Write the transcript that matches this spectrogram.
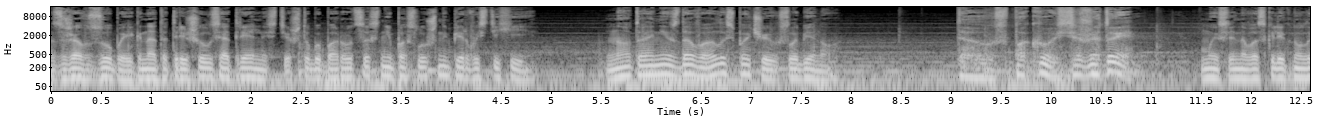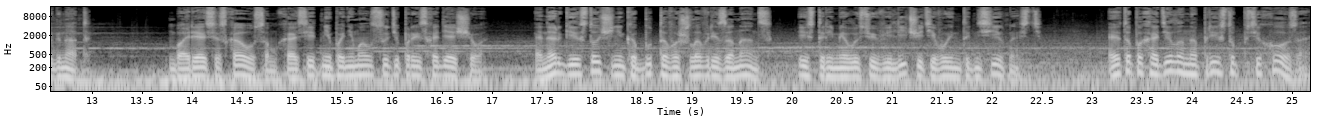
Сжав зубы, Игнат отрешился от реальности, чтобы бороться с непослушной первой стихией. Но та не сдавалась, почуяв слабину. «Да успокойся же ты!» мысленно воскликнул Игнат. Борясь с хаосом, Хасид не понимал сути происходящего. Энергия источника будто вошла в резонанс и стремилась увеличить его интенсивность. Это походило на приступ психоза,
